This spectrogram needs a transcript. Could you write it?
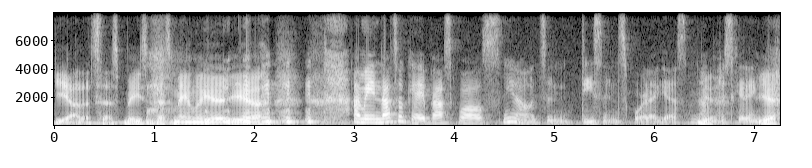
yeah, that's that's base, that's mainly it. Yeah. I mean, that's okay. Basketball's, you know, it's a decent sport, I guess. No, I'm just kidding. Yeah.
